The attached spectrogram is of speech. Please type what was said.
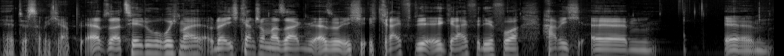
Äh, das habe ich ab. Also erzähl du ruhig mal, oder ich kann schon mal sagen, also ich, ich greife dir, greife dir vor, habe ich ähm, ähm,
